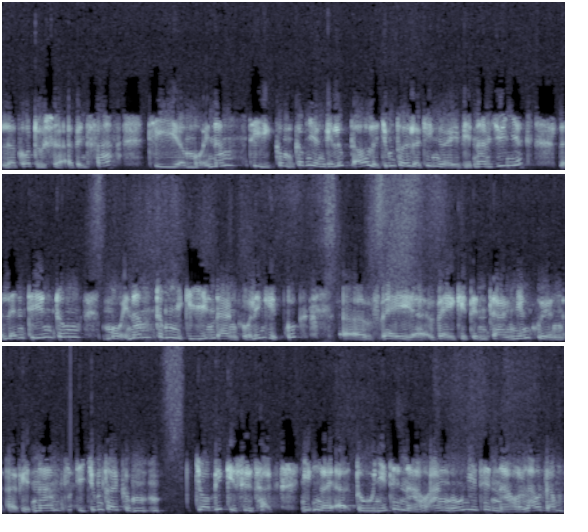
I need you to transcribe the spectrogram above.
là có trụ sở ở bên Pháp thì uh, mỗi năm thì công công nhận cái lúc đó là chúng tôi là cái người Việt Nam duy nhất là lên tiếng trong mỗi năm trong những cái diễn đàn của Liên Hiệp Quốc uh, về ờ, về cái tình trạng nhân quyền ở Việt Nam. Thì chúng tôi cũng cho biết cái sự thật những người ở tù như thế nào ăn uống như thế nào lao động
